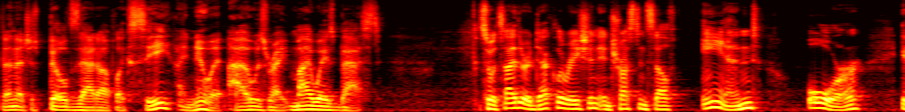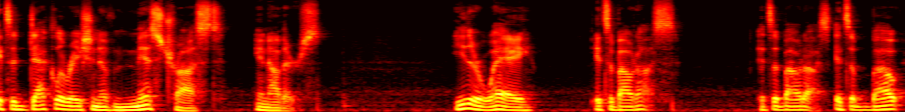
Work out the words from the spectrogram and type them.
then that just builds that up. Like, see, I knew it. I was right. My way is best. So it's either a declaration in trust in self and or it's a declaration of mistrust in others. Either way, it's about us. It's about us. It's about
